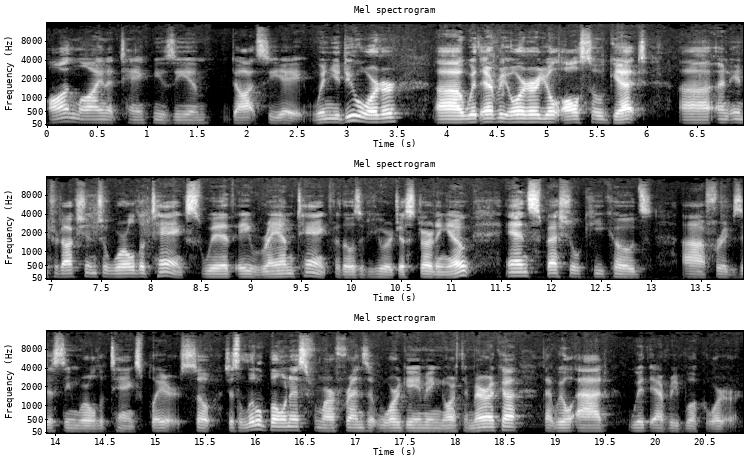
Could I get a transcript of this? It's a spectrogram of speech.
online at tankmuseum.ca. When you do order, uh, with every order, you'll also get uh, an introduction to World of Tanks with a RAM tank for those of you who are just starting out, and special key codes uh, for existing World of Tanks players. So just a little bonus from our friends at Wargaming North America that we'll add with every book order.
